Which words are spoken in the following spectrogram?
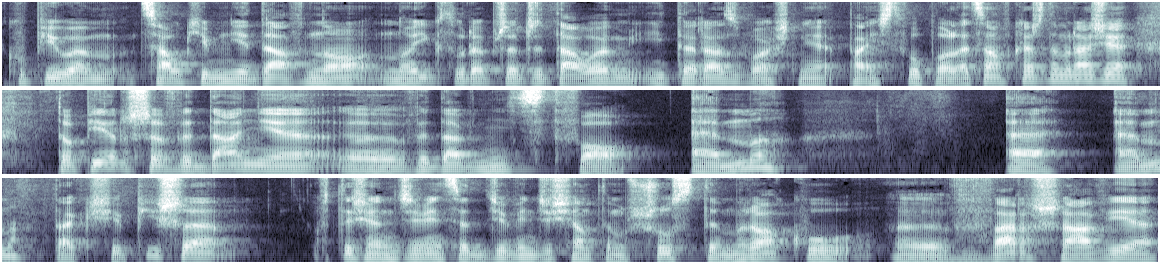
kupiłem całkiem niedawno, no i które przeczytałem i teraz właśnie Państwu polecam. W każdym razie to pierwsze wydanie, e, wydawnictwo M, EM, tak się pisze, w 1996 roku e, w Warszawie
